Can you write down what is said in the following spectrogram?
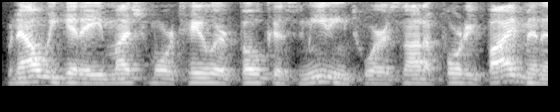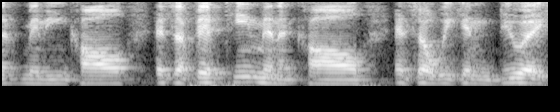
But now we get a much more tailored, focused meeting to where it's not a 45 minute meeting call; it's a 15 minute call, and so we can do a.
